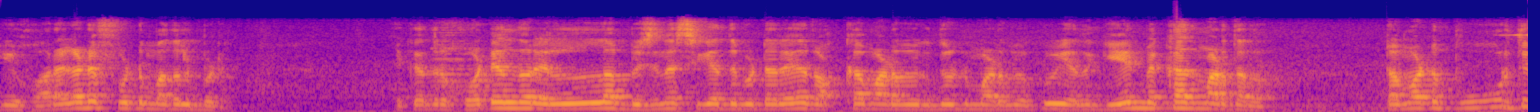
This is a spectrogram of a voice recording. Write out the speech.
ಈ ಹೊರಗಡೆ ಫುಡ್ ಮೊದಲು ಬಿಡು. ಯಾಕಂದ್ರೆ ಹೋಟೆಲ್ದವ್ರು ಎಲ್ಲ ಬಿಸ್ನೆಸ್ಗೆ ಎದ್ದು ಬಿಟ್ಟರೆ, ರೊಕ್ಕ ಮಾಡಬೇಕು, ದುಡ್ಡು ಮಾಡಬೇಕು ಅದಕ್ಕೆ ಏನು ಬೇಕಾದ್ ಮಾಡ್ತಾರೆ ಟೊಮೆಟೊ ಪೂರ್ತಿ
